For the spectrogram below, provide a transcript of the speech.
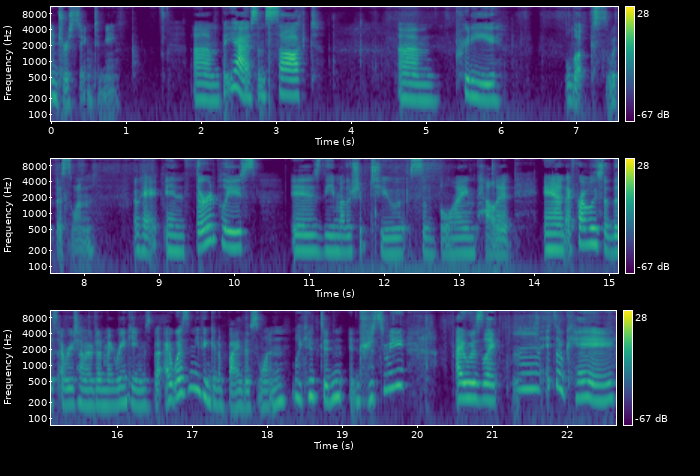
interesting to me. Um, but yeah, some soft, um, pretty looks with this one. Okay, in third place is the Mothership 2 Sublime palette. And I've probably said this every time I've done my rankings, but I wasn't even to buy this one. Like, it didn't interest me. I was like, mm, it's okay.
